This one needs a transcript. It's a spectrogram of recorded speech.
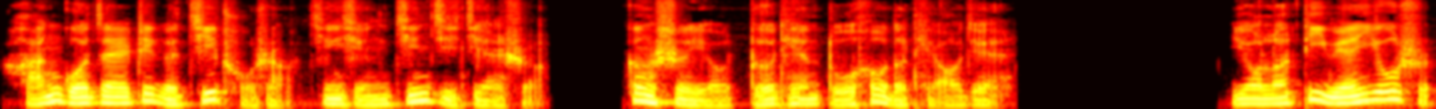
韩国在这个基础上进行经济建设，更是有得天独厚的条件。有了地缘优势，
